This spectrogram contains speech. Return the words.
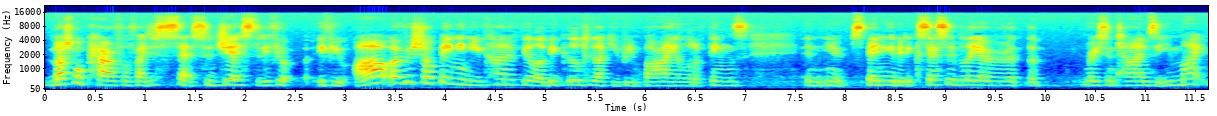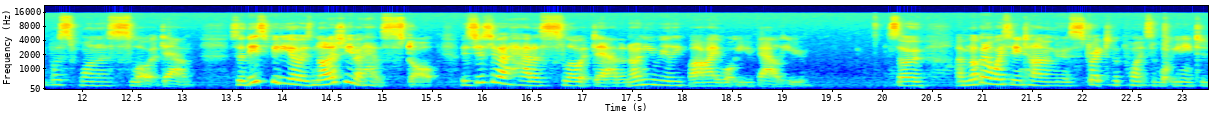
much more powerful if I just suggest that if you're if you are over shopping and you kind of feel a bit guilty, like you've been buying a lot of things and you know spending a bit excessively over the recent times that you might just want to slow it down. So this video is not actually about how to stop, it's just about how to slow it down and only really buy what you value. So I'm not going to waste any time, I'm going to go straight to the points of what you need to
